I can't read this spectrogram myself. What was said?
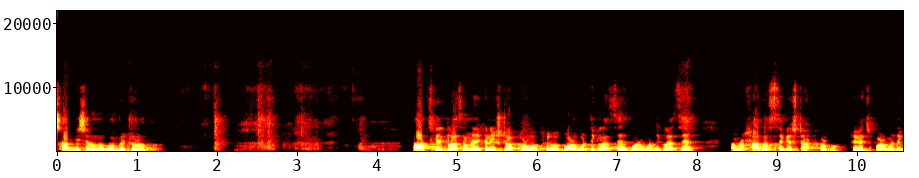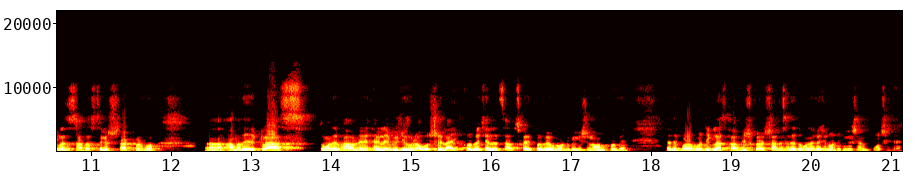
ছাব্বিশের অঙ্ক কমপ্লিট হলো। আজকের ক্লাস আমরা এখানেই স্টপ করব। ফিরবো পরবর্তী ক্লাসে পরবর্তী ক্লাসে আমরা সাতাশ থেকে স্টার্ট করব। ঠিক আছে? পরবর্তী ক্লাসে সাতাশ থেকে স্টার্ট করব। আমাদের ক্লাস তোমাদের ভালো লেগে থাকলে ভিডিওগুলো অবশ্যই লাইক করবে চ্যানেল সাবস্ক্রাইব করবে এবং নোটিফিকেশন অন করবে। যাতে পরবর্তী ক্লাস পাবলিশ করার সাথে সাথে তোমাদের কাছে নোটিফিকেশন পৌঁছে যায়।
